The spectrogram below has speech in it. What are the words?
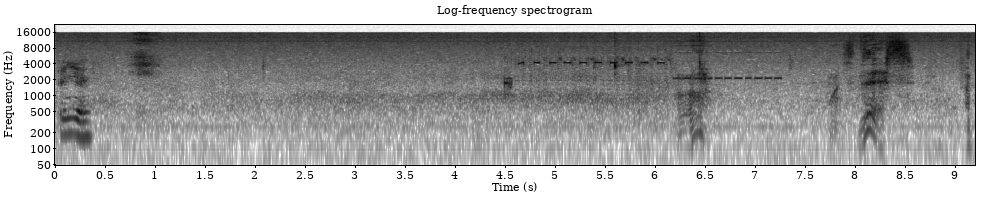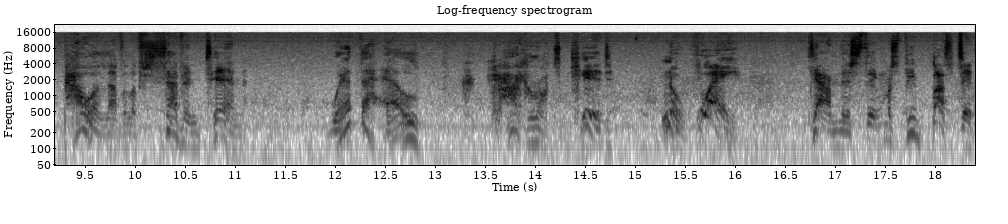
Okay. What's this? A power level of 710. Where the hell? Kakarot's kid? No way! Damn, this thing must be busted!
